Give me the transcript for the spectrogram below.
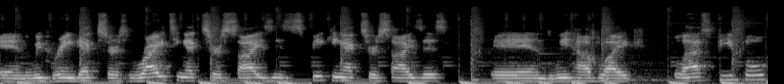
and we bring exercise writing exercises, speaking exercises, and we have like less people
